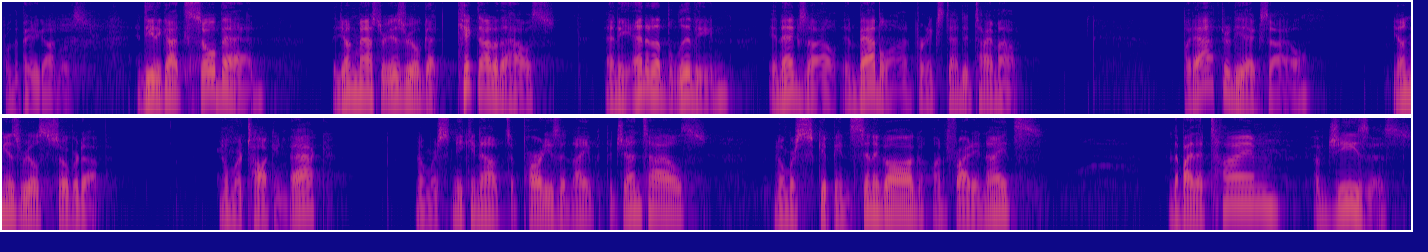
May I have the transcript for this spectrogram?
from the pedagogos. Indeed, it got so bad that young master Israel got kicked out of the house and he ended up living in exile in Babylon for an extended time out. But after the exile, young Israel sobered up. No more talking back, no more sneaking out to parties at night with the Gentiles, no more skipping synagogue on Friday nights. And that by the time of Jesus,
